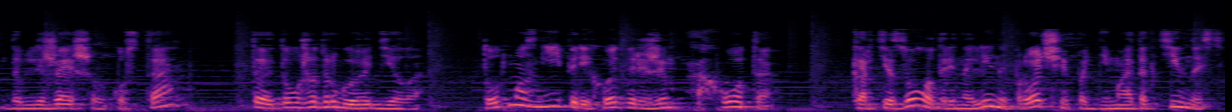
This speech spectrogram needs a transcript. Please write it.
до ближайшего куста, то это уже другое дело. Тут мозги переходят в режим охота, Кортизол, адреналин и прочее поднимают активность.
